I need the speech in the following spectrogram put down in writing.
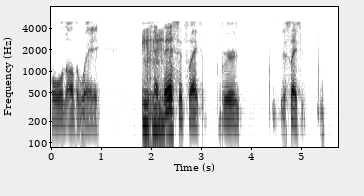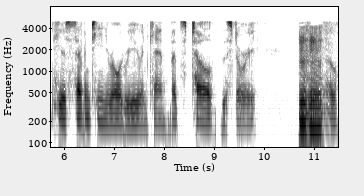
told all the way. Mhm. And this, it's like we're it's like here's 17 year old Ryu and Ken. Let's tell the story Mhm. of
